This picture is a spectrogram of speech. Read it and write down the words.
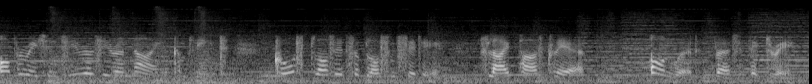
Operation 009 complete. Course plotted for Blossom City. Flight path clear. Onward, Virgin Victory.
